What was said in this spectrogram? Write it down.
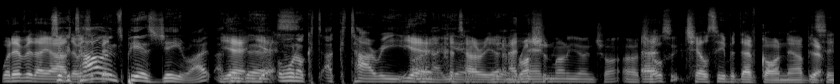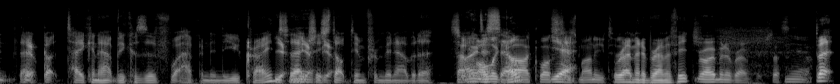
Whatever they are. So there was Qatar bit- owns PSG, right? I Yeah, think they're- yes. Oh, no, a Qatari Yeah, owner. Qatari, yeah. and yeah. Russian then- money owned Chi- uh, Uh, Chelsea. Chelsea, but they've gone now. But Yeah, since they've yeah. got taken out because of what happened in the Ukraine, Yeah, so they yeah, actually yeah. stopped him from being able to, That sort of to sell. oligarch lost yeah, his money too. Roman Abramovich. Roman Abramovich. That's Yeah. But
